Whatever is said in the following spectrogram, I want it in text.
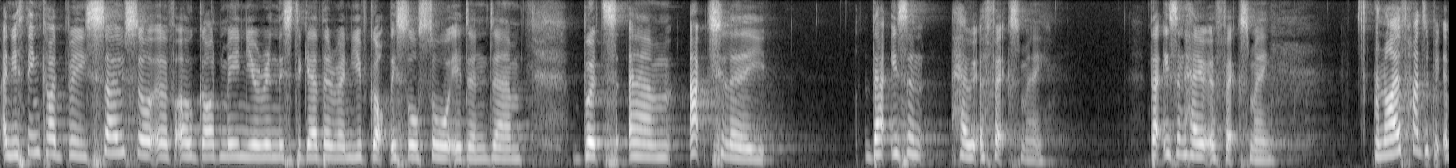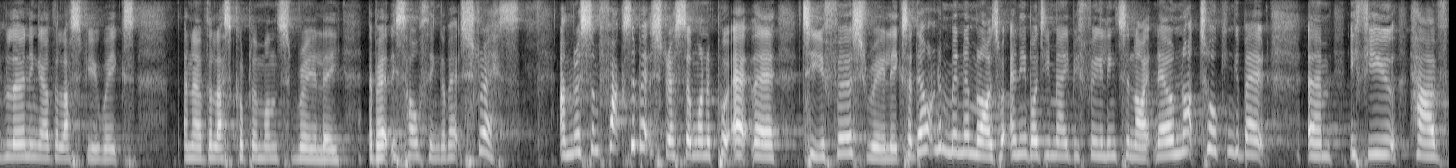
And you think I'd be so sort of, oh God, me and you are in this together and you've got this all sorted. And, um, but um, actually, that isn't how it affects me. That isn't how it affects me. And I've had a bit of learning over the last few weeks and over the last couple of months, really, about this whole thing about stress. And there are some facts about stress I want to put out there to you first, really, because I don't want to minimise what anybody may be feeling tonight. Now, I'm not talking about um, if you have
